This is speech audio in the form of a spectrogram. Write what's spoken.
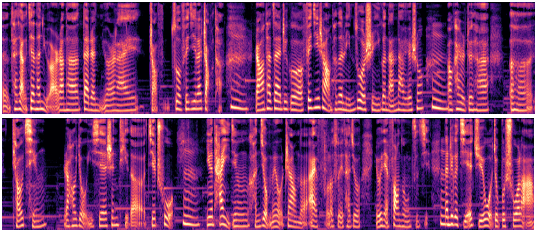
呃，他想见他女儿，让他带着女儿来找坐飞机来找他。嗯，然后他在这个飞机上，他的邻座是一个男大学生。嗯，然后开始对他呃调情，然后有一些身体的接触。嗯，因为他已经很久没有这样的爱抚了，所以他就有一点放纵自己。但这个结局我就不说了啊。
